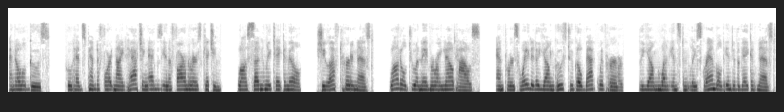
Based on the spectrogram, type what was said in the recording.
An old goose, who had spent a fortnight hatching eggs in a farmer's kitchen, was suddenly taken ill. She left her nest, waddled to a neighboring outhouse, and persuaded a young goose to go back with her. The young one instantly scrambled into the vacant nest,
